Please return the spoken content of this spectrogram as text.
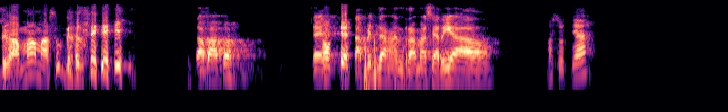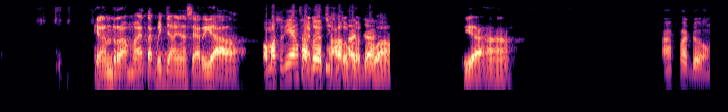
drama masuk gak sih? Gak apa-apa. Eh, Oke. tapi jangan drama serial. Maksudnya? Yang drama tapi jangan yang serial. Oh, maksudnya yang satu episode, satu, aja. doang. Iya. Apa dong?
